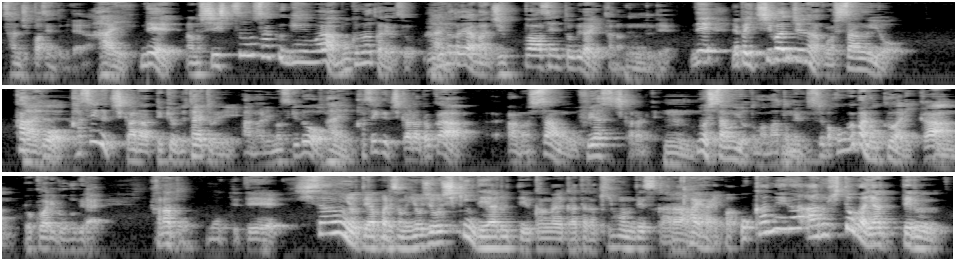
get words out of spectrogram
30%みたいな。はい。で、あの、支出の削減は僕の中ではですよ。僕はいの中ではまあ10%ぐらいかなと思ってて。で、やっぱり一番重要なのはこの資産運用。かっこ、はいはい稼ぐ力って今日でタイトルにあのありますけど、はい稼ぐ力とか、あの、資産を増やす力みたいうん。なの資産運用とまあまとめるとすれば、ここがまあ6割か、6割5分ぐらいかなと思ってて、資産運用ってやっぱりその余剰資金でやるっていう考え方が基本ですから、はいはい。やっぱお金がある人がやってる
